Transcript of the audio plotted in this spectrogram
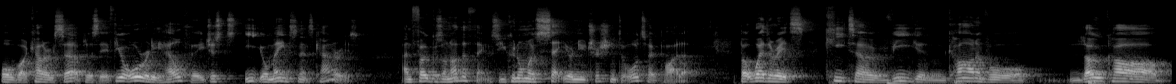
or a calorie surplus. If you're already healthy, just eat your maintenance calories and focus on other things. You can almost set your nutrition to autopilot. But whether it's keto, vegan, carnivore, low carb,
